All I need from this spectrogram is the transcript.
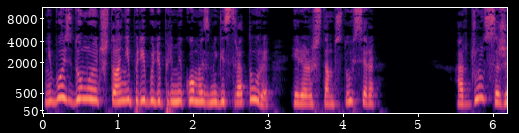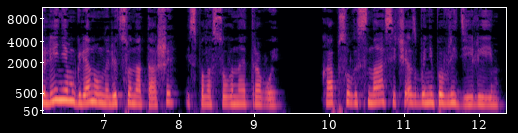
Небось, думают, что они прибыли прямиком из магистратуры или Раштамстусера. Арджун с сожалением глянул на лицо Наташи, исполосованное травой. Капсулы сна сейчас бы не повредили им.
